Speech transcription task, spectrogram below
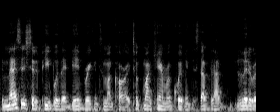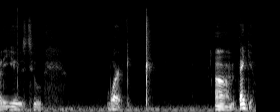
The message to the people that did break into my car, took my camera equipment, the stuff that I literally used to work. Um, thank you.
